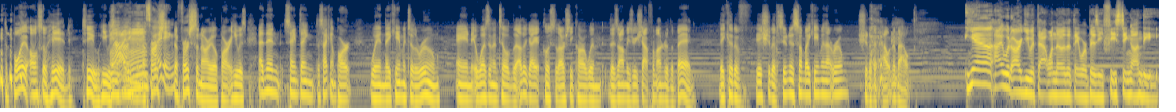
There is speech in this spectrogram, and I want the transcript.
the boy also hid too. He was Yeah, hiding in he the first hiding. the first scenario part. He was, and then same thing the second part when they came into the room, and it wasn't until the other guy got close to the RC car when the zombies reached out from under the bed. They could have, they should have, soon as somebody came in that room, should have been out and about. Yeah, I would argue with that one though that they were busy feasting on the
